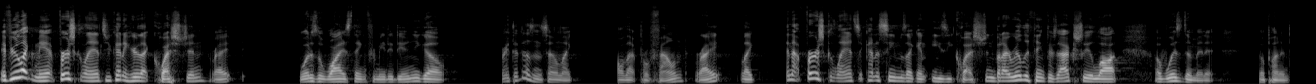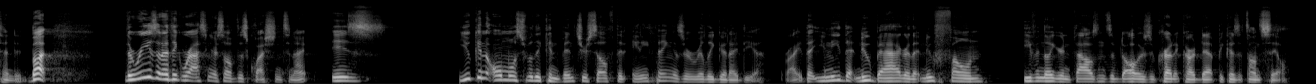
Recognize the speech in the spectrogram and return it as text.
if you're like me, at first glance, you kind of hear that question, right? What is the wise thing for me to do? And you go, right, that doesn't sound like all that profound, right? Like, and at first glance, it kind of seems like an easy question, but I really think there's actually a lot of wisdom in it, no pun intended. But the reason I think we're asking ourselves this question tonight is you can almost really convince yourself that anything is a really good idea, right? That you need that new bag or that new phone, even though you're in thousands of dollars of credit card debt because it's on sale.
